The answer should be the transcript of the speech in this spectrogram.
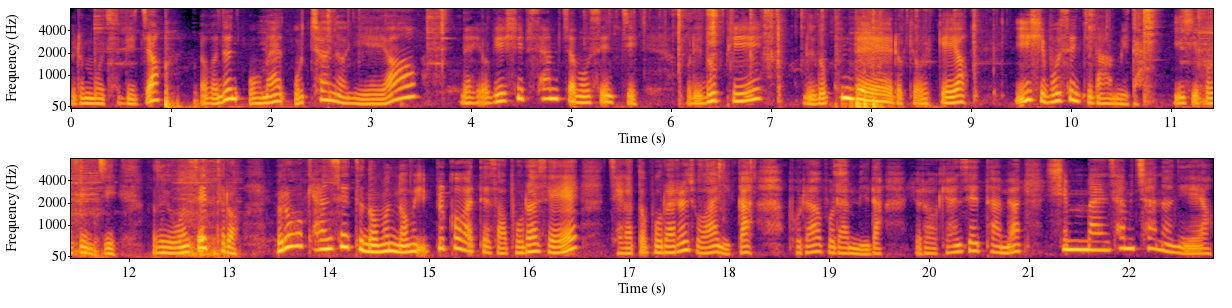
이런 모습이죠. 요거는 5만 5천 원이에요. 네, 여기 13.5cm. 우리 높이, 우리 높은데 이렇게 올게요. 25cm 나옵니다. 25cm. 그래서 요건 세트로. 요렇게 한 세트 넣으면 너무 이쁠 것 같아서 보라색. 제가 또 보라를 좋아하니까 보라보라입니다. 요렇게 한 세트 하면 10만 3천 원이에요.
